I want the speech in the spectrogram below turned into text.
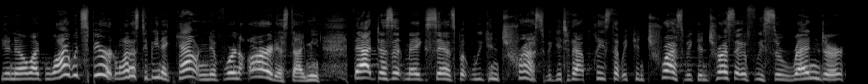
You know, like, why would Spirit want us to be an accountant if we're an artist? I mean, that doesn't make sense, but we can trust. We get to that place that we can trust. We can trust that if we surrender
